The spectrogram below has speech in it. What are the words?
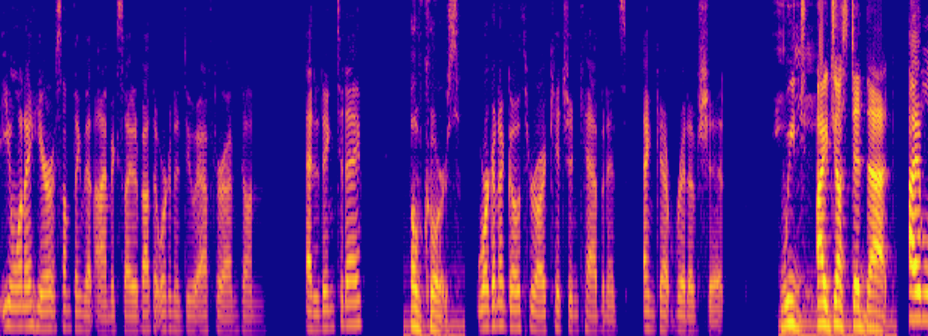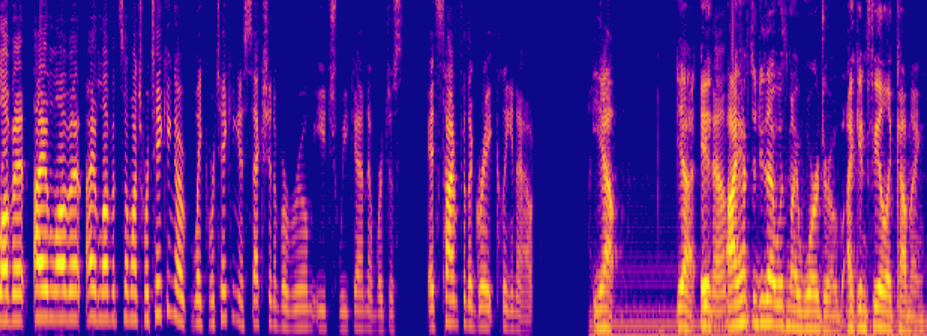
to you want to hear something that I'm excited about that we're going to do after I'm done editing today? of course, We're going to go through our kitchen cabinets and get rid of shit. We. I just did that. I love it. I love it. I love it so much. We're taking a like we're taking a section of a room each weekend and we're just it's time for the great clean out. Yeah. Yeah, it, know? I have to do that with my wardrobe. I can feel it coming.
